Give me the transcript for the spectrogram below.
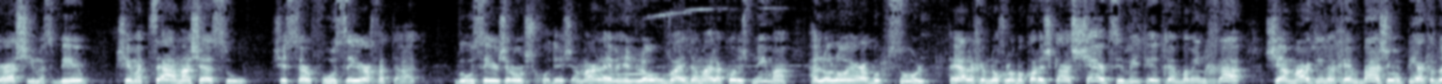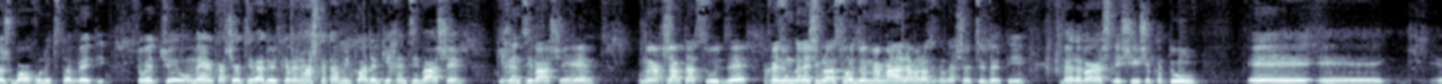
רש"י מסביר, כשמצא מה שעשו, ששרפו שעיר החטאת, והוא שעיר של ראש חודש, אמר להם, הן לא הובא את דמה אל הקודש פנימה, הלא לא ירה בו פסול, היה לכם לאכלו בקודש, כאשר ציוויתי אתכם במנחה, שאמרתי לכם בה, שמפי הקדוש ברוך הוא נצטוויתי. זאת אומרת, כשהוא אומר, כאשר ציוויתי, הוא התכוון למה שכתב מקודם, כי כן ציווה השם. כי כן ציווה השם, אומר, עכשיו תעשו את זה, אחרי זה הוא מגלה שהם לא עשו את זה, הוא אומר, מה, למה לא עשיתם כאשר ציוויתי? והדבר השלישי שכתוב, אה, אה, אה,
